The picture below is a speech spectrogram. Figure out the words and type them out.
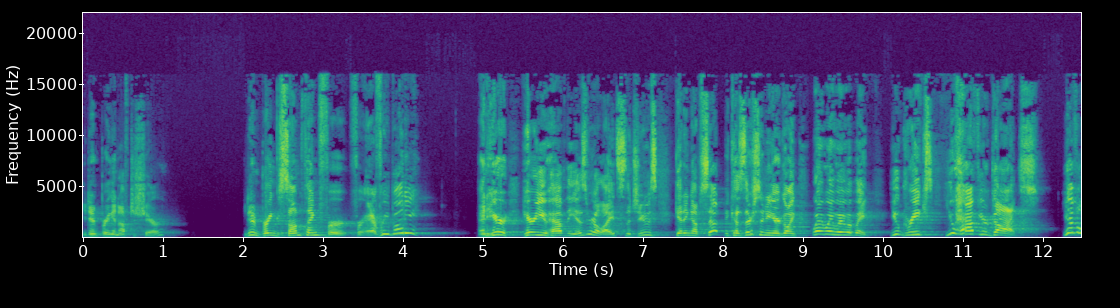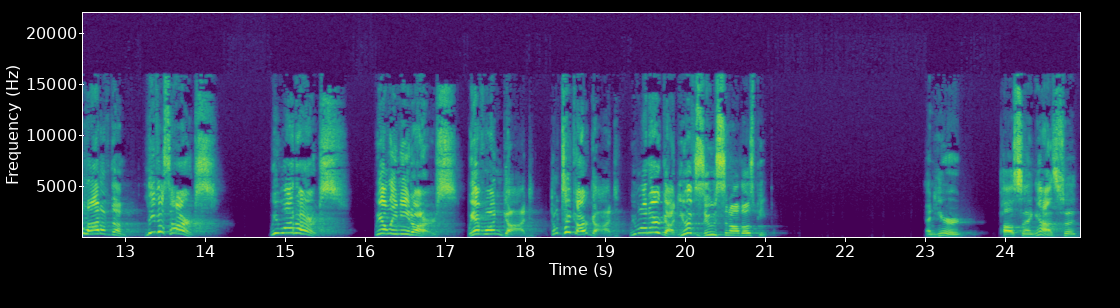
you didn't bring enough to share? You didn't bring something for, for everybody? And here, here you have the Israelites, the Jews, getting upset because they're sitting here going, wait, wait, wait, wait, wait. You Greeks, you have your gods. You have a lot of them. Leave us ours. We want ours. We only need ours. We have one God. Don't take our God. We want our God. You have Zeus and all those people. And here, Paul's saying, yeah, so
